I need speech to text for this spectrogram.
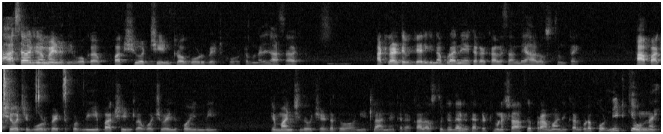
అసహజమైనది. ఒక పక్షి వచ్చి ఇంట్లో గూడు పెట్టుకోవటం అనేది అసహజం. అట్లాంటివి జరిగినప్పుడు అనేక రకాల సందేహాలు వస్తుంటాయి. ఆ పక్షి వచ్చి గూడు పెట్టుకుంది ఈ పక్షి ఇంట్లోకి వచ్చి వెళ్ళిపోయింది మంచిదో చెడ్డదో అని ఇట్లా అనేక రకాలు వస్తుంటే దానికి తగ్గట్టు మన శాస్త్ర ప్రామాణికాలు కూడా కొన్నిటికీ ఉన్నాయి.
